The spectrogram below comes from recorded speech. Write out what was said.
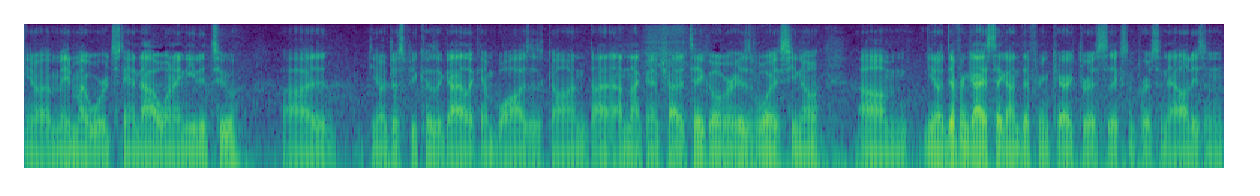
you know, made my words stand out when I needed to. Uh, you know, just because a guy like Ambroise is gone, I, am not going to try to take over his voice. You know, um, you know, different guys take on different characteristics and personalities, and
